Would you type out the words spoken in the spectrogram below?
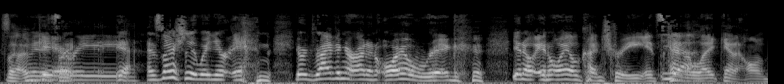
So I mean, Gary. it's like, yeah, especially when you're in, you're driving around an oil rig, you know, in oil country. It's kind of Yeah. like you know,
